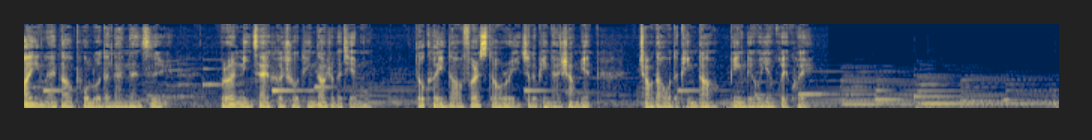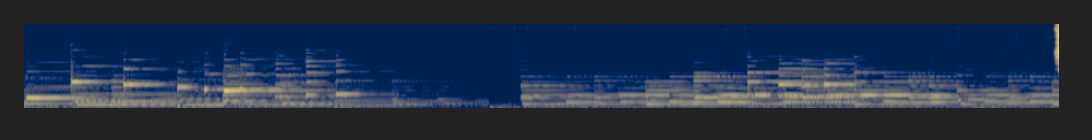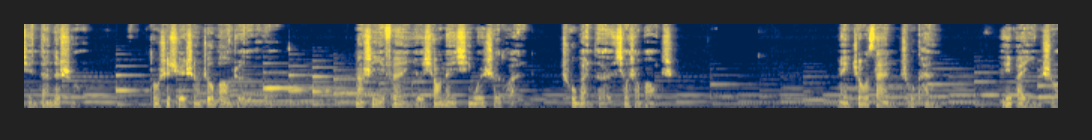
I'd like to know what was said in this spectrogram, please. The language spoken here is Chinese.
欢迎来到普罗的喃喃自语。不论你在何处听到这个节目，都可以到 First Story 这个平台上面找到我的频道，并留言回馈。都是学生周报惹的祸。那是一份由校内新闻社团出版的小小报纸，每周三出刊，黑白印刷，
